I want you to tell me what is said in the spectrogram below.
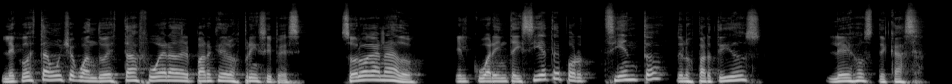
Le cuesta mucho cuando está fuera del Parque de los Príncipes. Solo ha ganado el 47% de los partidos lejos de casa.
